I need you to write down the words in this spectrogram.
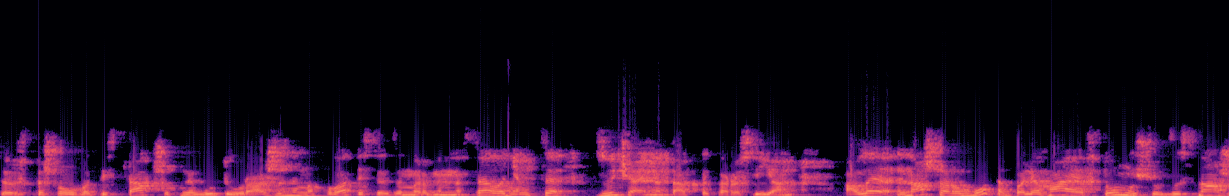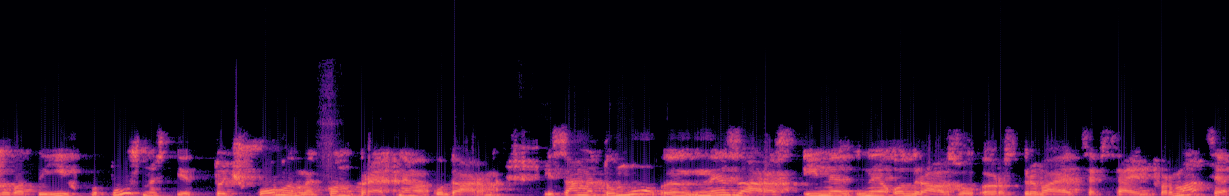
розташовуватись так, щоб не бути ураженими, ховатися за мирним населенням. Це звичайна тактика росіян. Але наша робота полягає в тому, щоб виснажувати їх потужності точковими конкретними ударами. І саме тому е, не зараз і не, не одразу розкривається вся інформація,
